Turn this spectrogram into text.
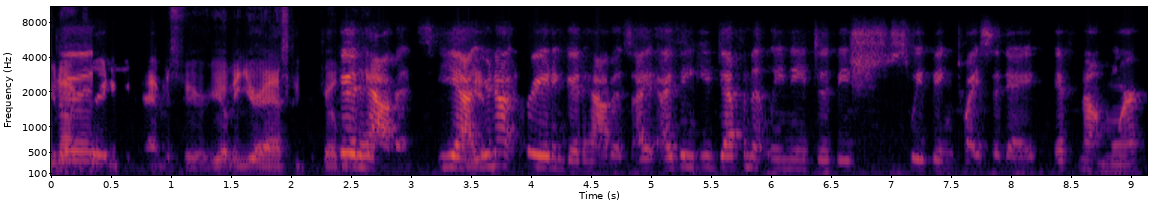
you're good, not creating good atmosphere. You, I mean, you're asking for trouble. Good habits. Yeah, yeah, you're not creating good habits. I, I think you definitely need to be sh- sweeping twice a day, if not mm-hmm. more.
